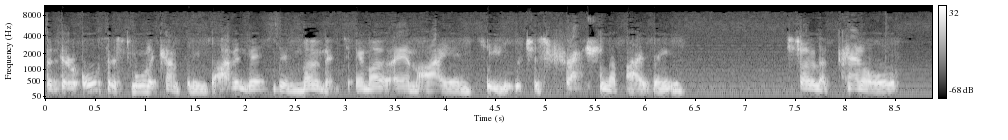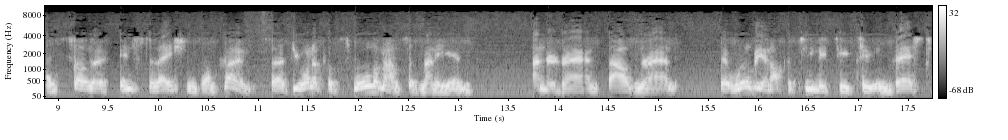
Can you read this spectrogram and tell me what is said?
But there are also smaller companies. I've invested in Momint, M-O-M-I-N-T, which is fractionalizing solar panel and solar installations on homes. So if you want to put small amounts of money in, 100 Rand, 1,000 Rand, there will be an opportunity to invest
